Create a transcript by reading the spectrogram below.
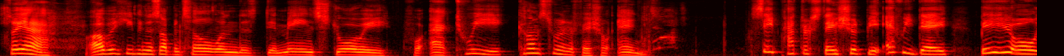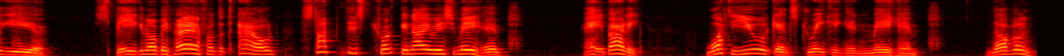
So yeah, I'll be keeping this up until when this, the main story for Act 3 comes to an official end. St. Patrick's Day should be every day, be all year. Speaking on behalf of the town, stop this drunken Irish mayhem. Hey, buddy, what are you against drinking and mayhem? Nothing.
